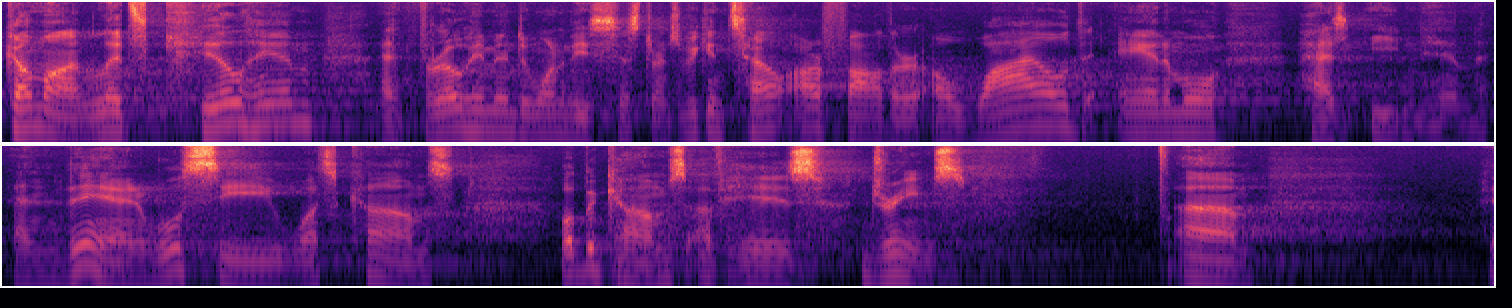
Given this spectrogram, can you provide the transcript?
come on, let's kill him and throw him into one of these cisterns. We can tell our father a wild animal has eaten him, and then we'll see what comes what becomes of his dreams. Um,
